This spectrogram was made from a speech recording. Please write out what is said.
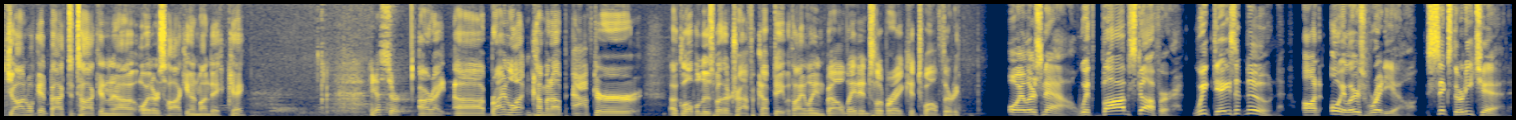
John, we'll get back to talking uh, Oilers hockey on Monday, okay? Yes, sir. All right. Uh, Brian Lawton coming up after a global news weather traffic update with Eileen Bell late into the break at 1230. Oilers Now with Bob Stauffer. Weekdays at noon on Oilers Radio, 630 CHED.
